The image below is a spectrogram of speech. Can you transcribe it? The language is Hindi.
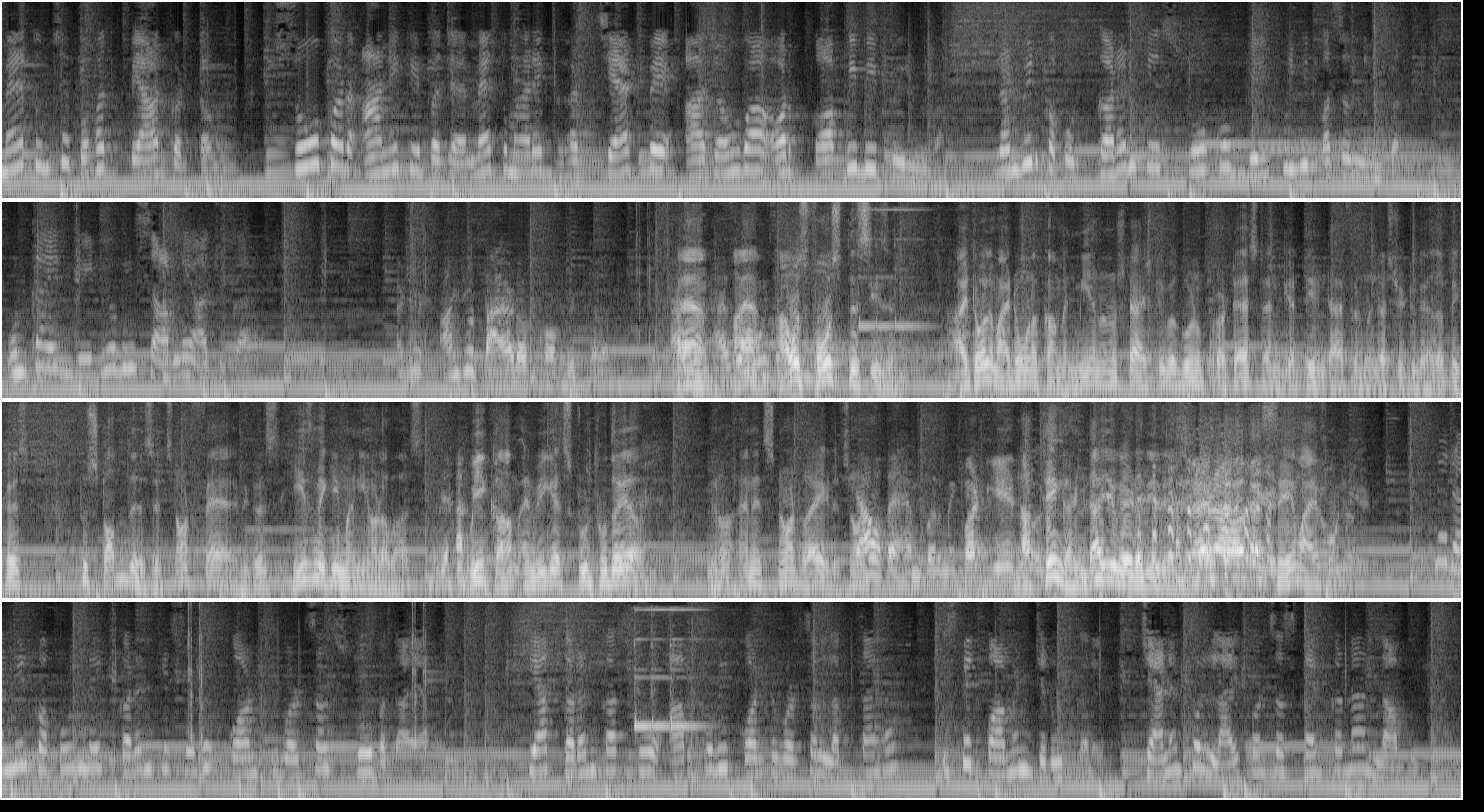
मैं तुमसे बहुत प्यार करता हूँ शो पर आने के बजाय मैं तुम्हारे घर चैट पे आ जाऊँगा और कॉफ़ी भी पी लूँगा रणबीर कपूर करण के शो को बिल्कुल भी पसंद नहीं करते उनका एक वीडियो भी सामने आ चुका है Aren't you tired of coffee with Karan? I am. I am. I was forced this season. I told him I don't want to come, and me and Anushka actually were going to protest and get the entire film industry together because to stop this, it's not fair because he's making money out of us. Yeah. We come and we get screwed through the year. You know, and it's not right. It's क्या not होता है हैम्पर में बट ये तो- nothing. Ghanda you get anything. Same iPhone. you get. में रणवीर कपूर ने करण के शो को कंट्रोवर्शियल शो बताया है क्या करण का शो आपको भी कंट्रोवर्शियल लगता है इस पे कमेंट जरूर करें चैनल को लाइक और सब्सक्राइब करना ना भूलें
